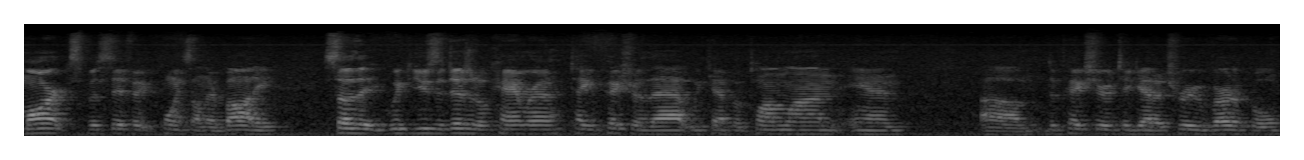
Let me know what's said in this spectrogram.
mark specific points on their body so that we could use a digital camera, take a picture of that. We kept a plumb line in um, the picture to get a true vertical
